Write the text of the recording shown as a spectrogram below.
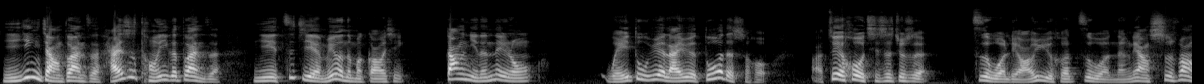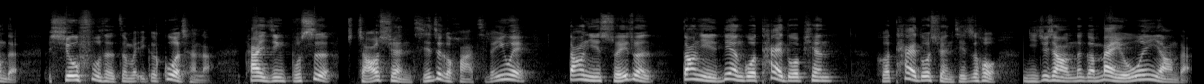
你硬讲段子还是同一个段子，你自己也没有那么高兴。当你的内容维度越来越多的时候。啊，最后其实就是自我疗愈和自我能量释放的修复的这么一个过程了。它已经不是找选题这个话题了，因为当你水准，当你练过太多篇和太多选题之后，你就像那个卖油翁一样的，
